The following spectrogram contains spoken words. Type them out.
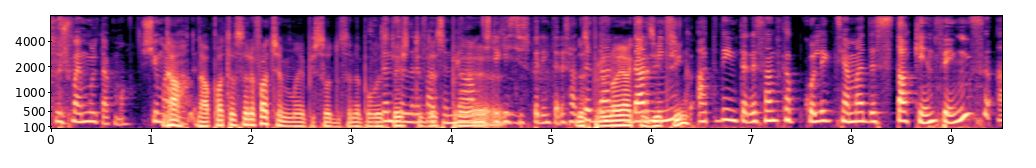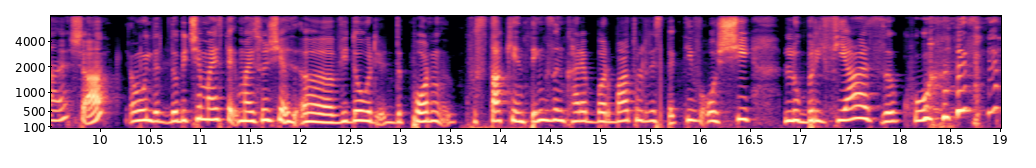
Sunt și mai multe acum. Și mai da, multe. da, poate o să refacem episodul, să ne povestești să despre... Da, am niște chestii super interesante, despre dar, noi dar nimic atât de interesant ca colecția mea de stuck in things, așa, unde de obicei mai, este, mai sunt și uh, videouri de porn cu stuck in things în care bărbatul respectiv o și lubrifiază cu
